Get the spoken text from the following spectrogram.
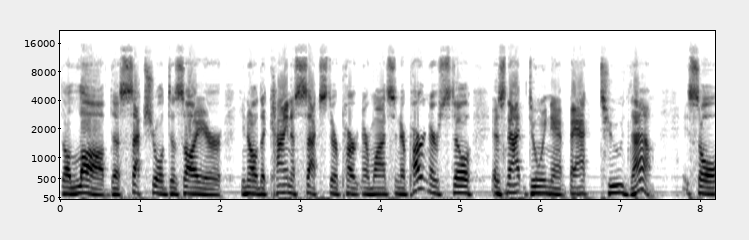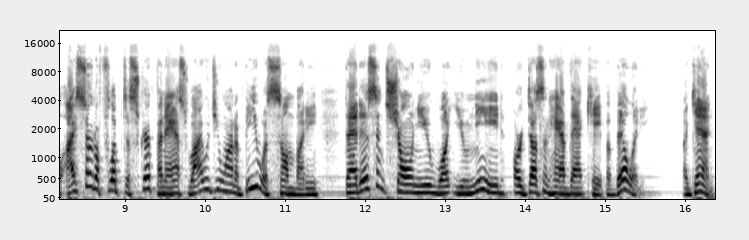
the love, the sexual desire, you know, the kind of sex their partner wants, and their partner still is not doing that back to them. So I sort of flipped the script and asked, why would you want to be with somebody that isn't showing you what you need or doesn't have that capability? Again,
